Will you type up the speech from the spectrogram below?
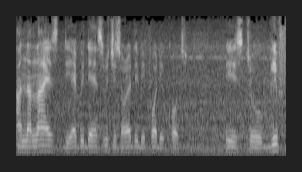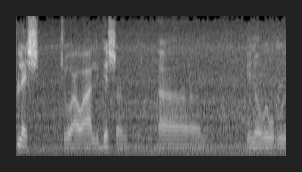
analyze the evidence which is already before the court is to give flesh to our allegation. Um, you know, we, we,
